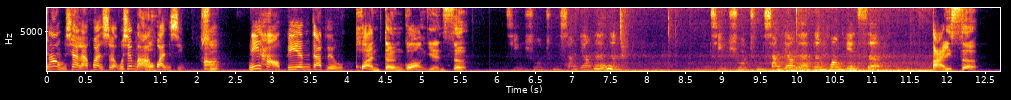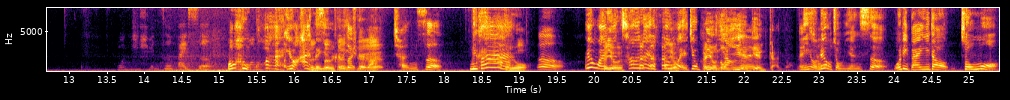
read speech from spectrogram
那我们现在来换色，我先把它好唤醒。是好你好，BMW，换灯光颜色，请说出想要的灯，请说出想要的灯光颜色。白色，我已选择白色。哦，很快，用暗的也可以，对吧？橙色，你看，哎呦，嗯，因为完全车内的氛围就不很一样。有那种夜店感哦。你有六种颜色，我礼拜一到周末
